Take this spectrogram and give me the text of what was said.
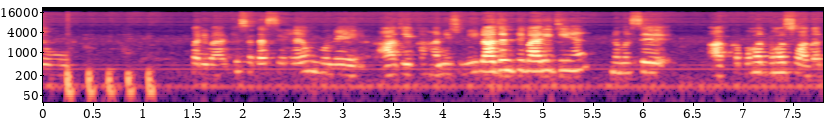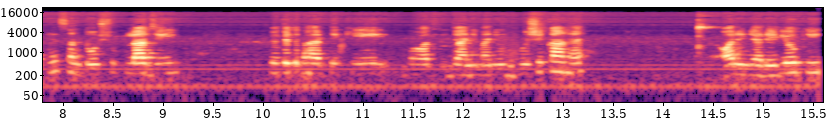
जो परिवार के सदस्य हैं उन्होंने आज ये कहानी सुनी। राजन तिवारी जी हैं। नमस्ते। आपका बहुत बहुत स्वागत है। संतोष शुक्ला जी विविध भारती की बहुत जानी मानी उद्घोषिका हैं। और इंडिया रेडियो की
